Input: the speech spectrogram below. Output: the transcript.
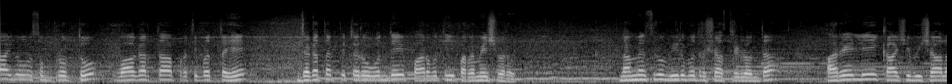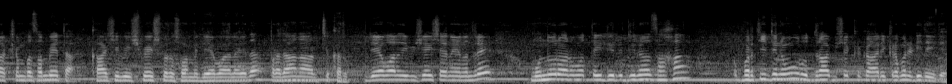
ವಾಗರ್ತಾಯೋ ವಾಗರ್ಥ ವಾಗರ್ತ ಪ್ರತಿಬತ್ತಹೆ, ಜಗತ್ತಪಿತರು ಒಂದೇ ಪಾರ್ವತಿ ಪರಮೇಶ್ವರು. ನಮ್ಮ ಹೆಸರು ವೀರಭದ್ರ ಶಾಸ್ತ್ರಿಗಳು ಅಂತ. ಅರೇಳಿ ಕಾಶಿ ವಿಶಾಲಾಕ್ಷಂಬ ಸಮೇತ ಕಾಶಿ ವಿಶ್ವೇಶ್ವರ ಸ್ವಾಮಿ ದೇವಾಲಯದ ಪ್ರಧಾನ ಅರ್ಚಕರು. ದೇವಾಲಯದ ವಿಶೇಷ ಏನಂದರೆ ಮುನ್ನೂರ ಅರವತ್ತೈದು ದಿನ ಸಹ ಪ್ರತಿದಿನವೂ ರುದ್ರಾಭಿಷೇಕ ಕಾರ್ಯಕ್ರಮ ನಡೀತಾ ಇದೆ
